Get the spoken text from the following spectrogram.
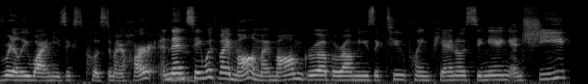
really why music's close to my heart. And then Mhm. same with my mom. My mom grew up around music too, playing piano, singing, and she.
